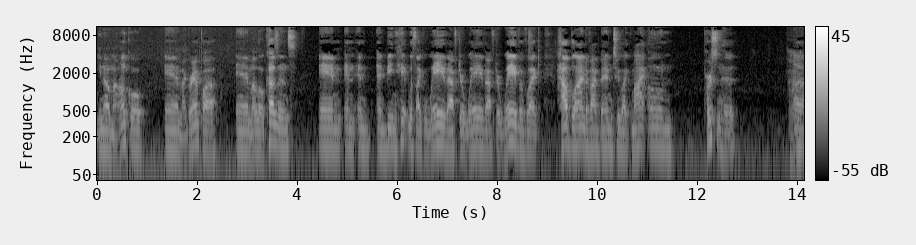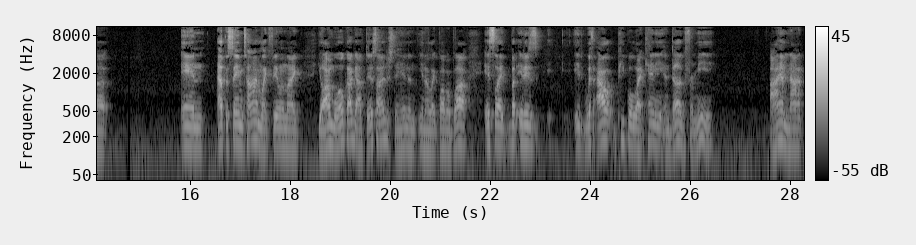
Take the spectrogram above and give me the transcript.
you know my uncle and my grandpa and my little cousins and and and and being hit with like wave after wave after wave of like how blind have i been to like my own personhood hmm. uh and at the same time like feeling like yo i'm woke i got this i understand and you know like blah blah blah. It's like but it is it without people like kenny and doug for me i am not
